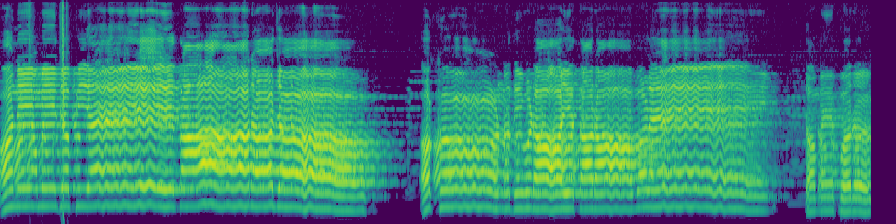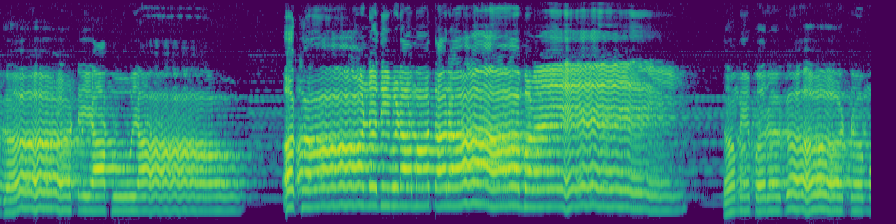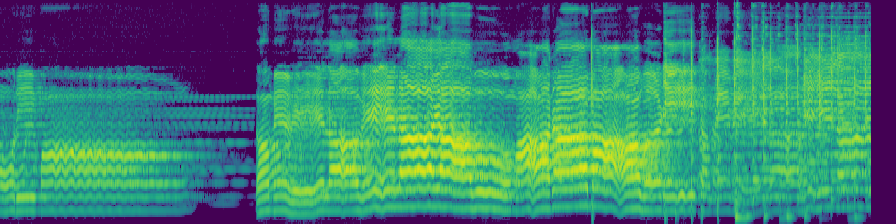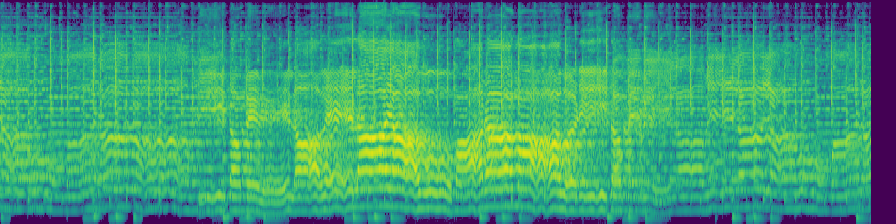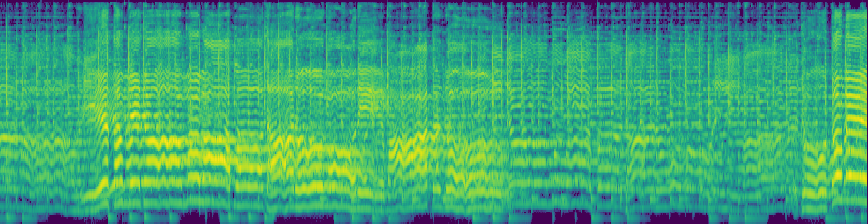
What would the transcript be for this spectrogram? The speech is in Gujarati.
અને અમે જપીએ તારા જા અખંડ દીવડાય તારા વળે. તમે પરગટ આપુયા. અખંડ દીવડામાં તારા તમે વેલા વેલા મારા માવડી તમે વેલા તમે જમવા પધારો મોરે માત જો. જો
